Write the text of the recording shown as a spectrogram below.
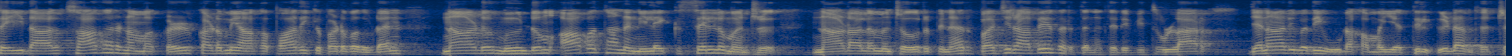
செய்தால் சாதாரண மக்கள் கடுமையாக பாதிக்கப்படுவதுடன் நாடு மீண்டும் ஆபத்தான நிலைக்கு செல்லும் என்று நாடாளுமன்ற உறுப்பினர் வஜிராபேவர்தன தெரிவித்துள்ளார். ஜனாதிபதி ஊடக மையத்தில் இடம்பெற்ற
